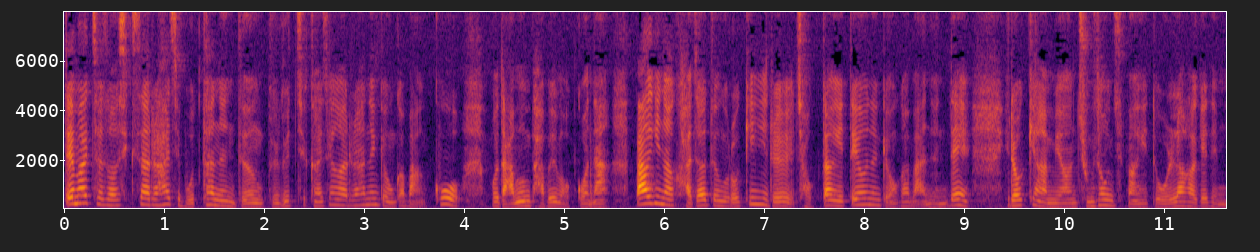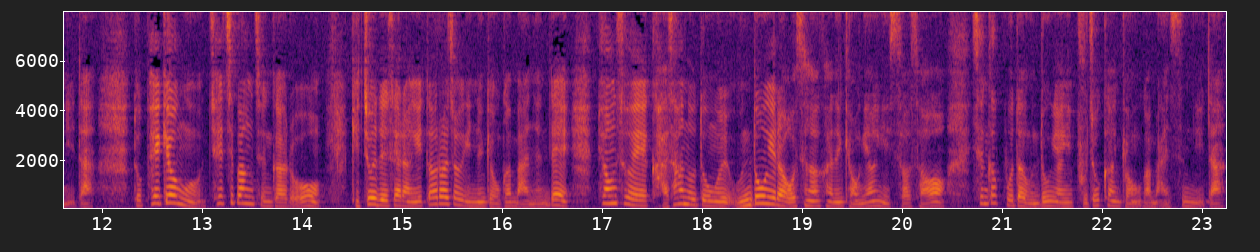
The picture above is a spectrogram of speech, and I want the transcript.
때 맞춰서 식사를 하지 못하는 등 불규칙한 생활을 하는 경우가 많고 뭐 남은 밥을 먹거나 빵이나 과자 등으로 끼니를 적당히 때우는 경우가 많은데 이렇게 하면 중성지방이 또 올라가게 됩니다. 또 폐경 후 체지방 증가로 기초대사량이 떨어져 있는 경우가 많은데 평소에 가사노동을 운동이라고 생각하는 경향이 있어서 생각보다 운동량이 부족한 경우가 많습니다.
